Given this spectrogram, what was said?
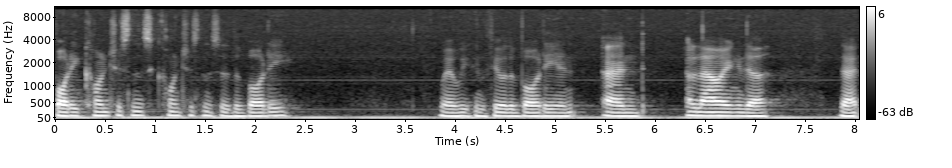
body consciousness, consciousness of the body, where we can feel the body and, and allowing the, that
